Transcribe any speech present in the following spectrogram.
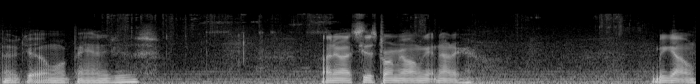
There we go, more bandages. Oh, I know, I see the storm, y'all. I'm getting out of here. We gone.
